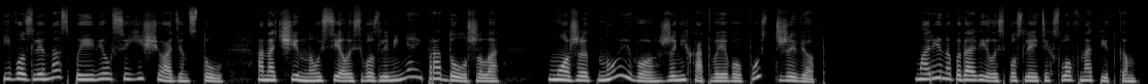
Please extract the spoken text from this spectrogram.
и возле нас появился еще один стул. Она чинно уселась возле меня и продолжила — может, ну его, жениха твоего, пусть живет. Марина подавилась после этих слов напитком.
